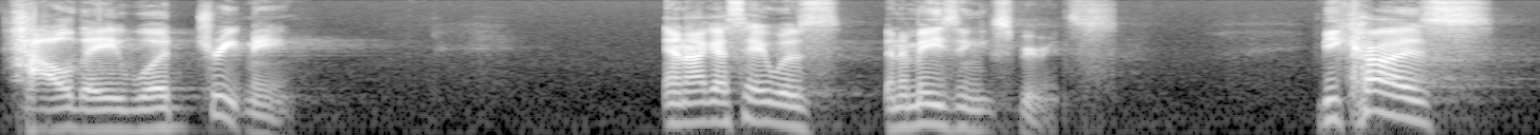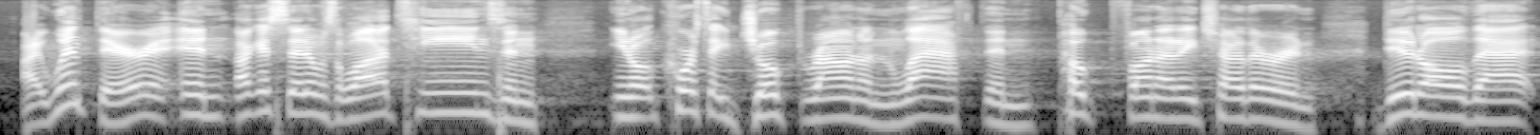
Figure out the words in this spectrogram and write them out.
how they would treat me. And I gotta say, it was an amazing experience because I went there, and like I said, it was a lot of teens, and you know, of course, they joked around and laughed and poked fun at each other and did all that.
